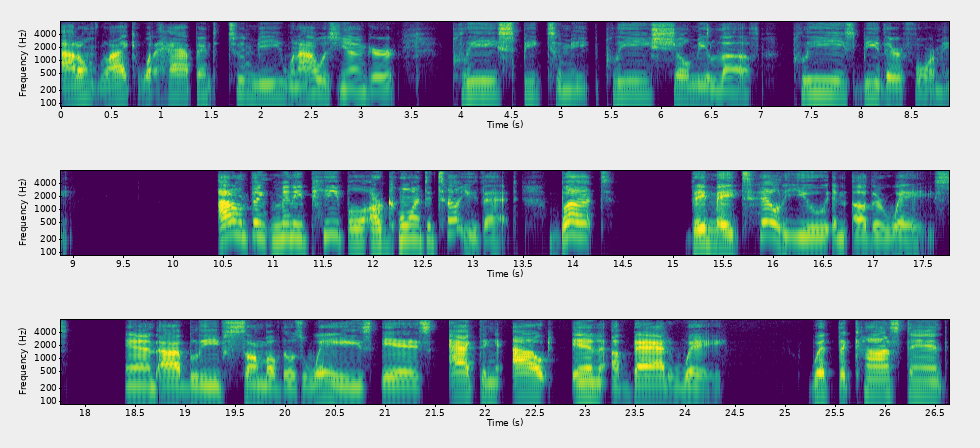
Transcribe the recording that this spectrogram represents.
I don't like what happened to me when I was younger. Please speak to me. Please show me love please be there for me. I don't think many people are going to tell you that, but they may tell you in other ways. And I believe some of those ways is acting out in a bad way with the constant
